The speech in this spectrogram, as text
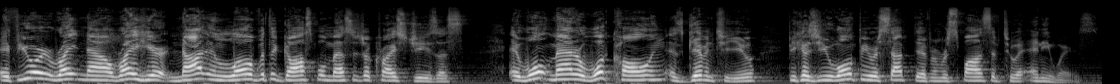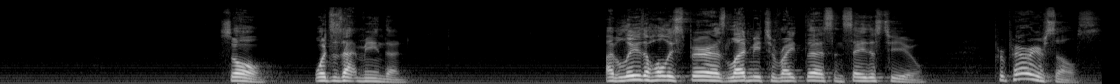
if you are right now, right here, not in love with the gospel message of Christ Jesus, it won't matter what calling is given to you because you won't be receptive and responsive to it anyways. So, what does that mean then? I believe the Holy Spirit has led me to write this and say this to you. Prepare yourselves.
